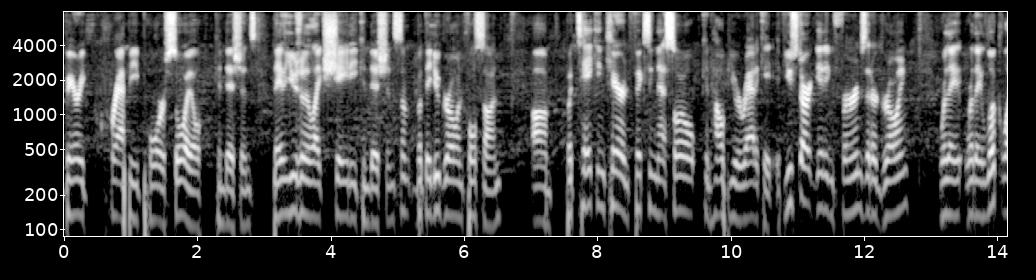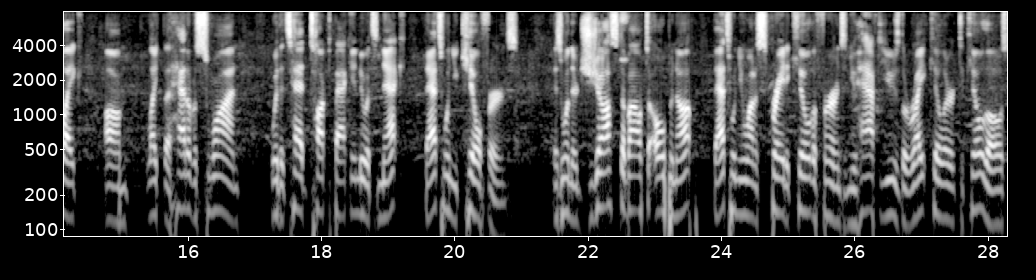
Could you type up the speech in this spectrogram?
very crappy, poor soil conditions. They usually like shady conditions, some, but they do grow in full sun. Um, but taking care and fixing that soil can help you eradicate. If you start getting ferns that are growing where they where they look like um, like the head of a swan with its head tucked back into its neck, that's when you kill ferns. Is when they're just about to open up. That's when you want to spray to kill the ferns, and you have to use the right killer to kill those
